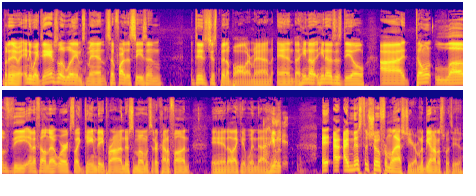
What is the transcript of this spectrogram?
but anyway, anyway, DeAngelo Williams, man, so far this season, dude's just been a baller, man, and uh, he know he knows his deal. I don't love the NFL networks like Game Day Prime. There's some moments that are kind of fun, and I like it when uh, he was. I, I, I missed the show from last year. I'm going to be honest with you.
